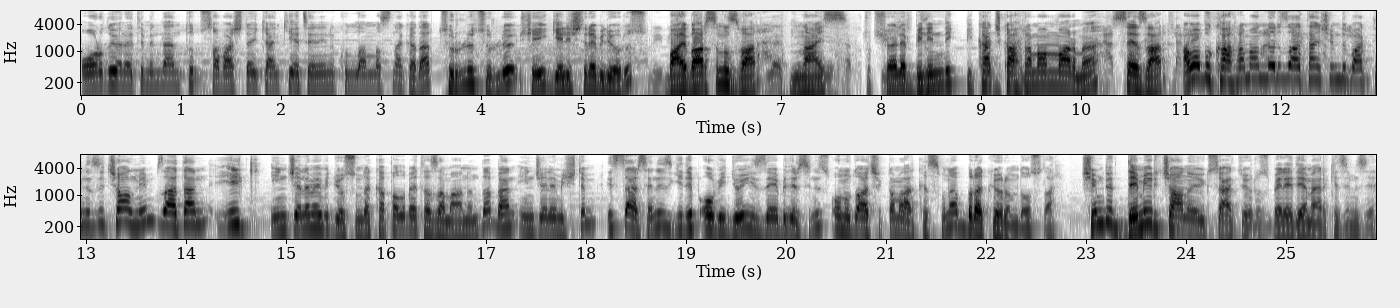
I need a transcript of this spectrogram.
ordu yönetiminden tut savaştayken ki yeteneğini kullanmasına kadar türlü türlü şeyi geliştirebiliyoruz. Baybars'ımız var. Nice. Şöyle bilindik birkaç kahraman var mı? Sezar. Ama bu kahramanları zaten şimdi vaktinizi çalmayayım. Zaten ilk inceleme videosunda kapalı beta zamanında ben incelemiştim. İsterseniz gidip o videoyu izleyebilirsiniz. Onu da açıklamalar kısmına bırakıyorum dostlar. Şimdi demir çağına yükseltiyoruz belediye merkezimizi.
